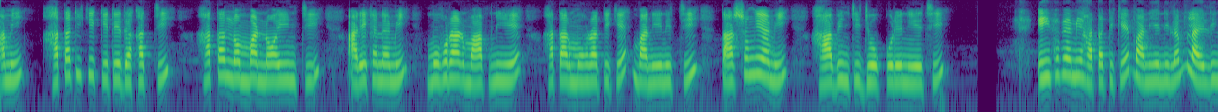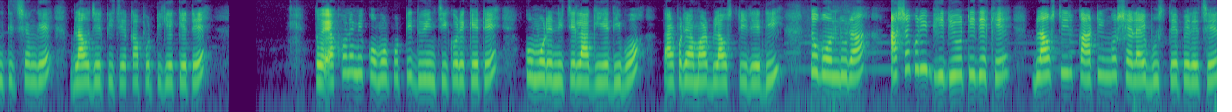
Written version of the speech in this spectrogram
আমি হাতাটিকে কেটে দেখাচ্ছি। হাতার লম্বা নয় ইঞ্চি, আর এখানে আমি মোহরার মাপ নিয়ে হাতার মোহরাটিকে বানিয়ে নিচ্ছি। তার সঙ্গে আমি হাফ ইঞ্চি যোগ করে নিয়েছি। এইভাবে আমি হাতাটিকে বানিয়ে নিলাম লাইলিংটির সঙ্গে ব্লাউজের পিচের কাপড়টিকে কেটে। তো এখন আমি কোমরপুটটি দুই ইঞ্চি করে কেটে কোমরের নিচে লাগিয়ে দিব। তারপরে আমার ব্লাউজটি রেডি। তো বন্ধুরা আশা করি ভিডিওটি দেখে ব্লাউজটির কাটিং ও সেলাই বুঝতে পেরেছেন।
